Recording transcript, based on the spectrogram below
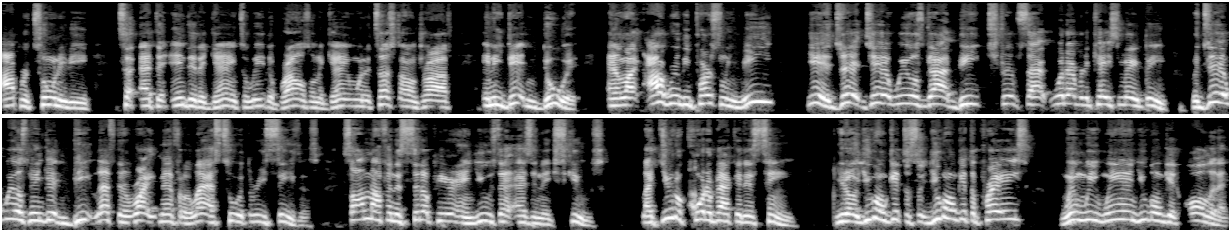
opportunity to at the end of the game to lead the Browns on a game winning touchdown drive, and he didn't do it. And like I really personally, me, yeah, Jed, Jed Wills got beat, strip sack, whatever the case may be. But Jed Wills been getting beat left and right, man, for the last two or three seasons. So I'm not gonna sit up here and use that as an excuse. Like you, the quarterback of this team, you know, you gonna get the you gonna get the praise when we win. You gonna get all of that,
